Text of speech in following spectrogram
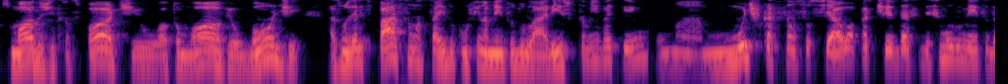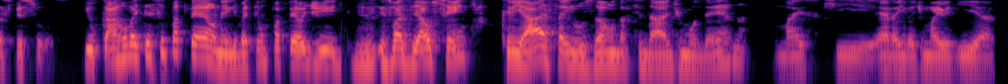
os modos de transporte, o automóvel, o bonde, as mulheres passam a sair do confinamento do lar e isso também vai ter uma modificação social a partir desse, desse movimento das pessoas. E o carro vai ter esse papel, né? Ele vai ter um papel de esvaziar o centro, criar essa ilusão da cidade moderna, mas que era ainda de maioria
